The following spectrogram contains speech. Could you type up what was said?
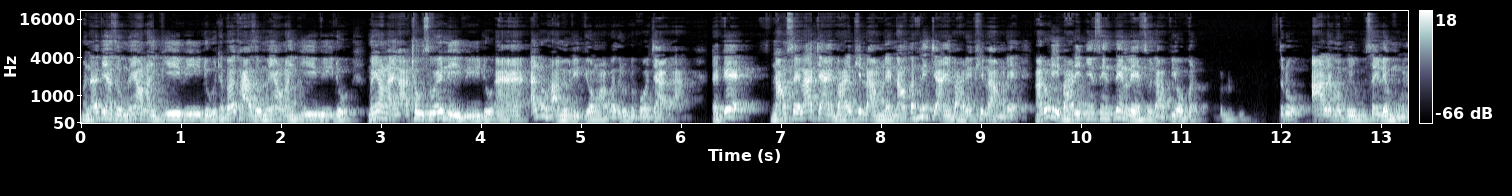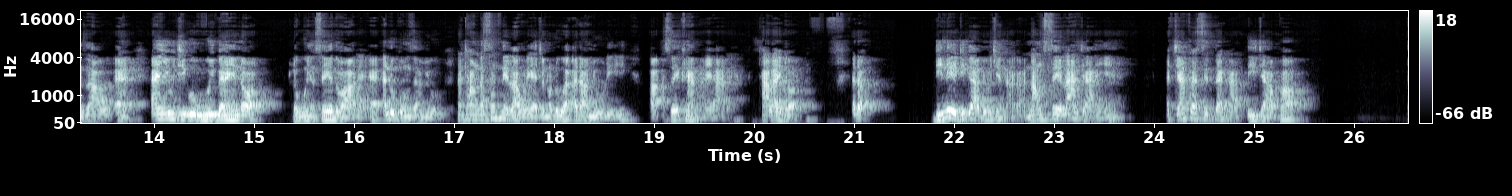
မနှက်ပြန်ဆိုမရောက်နိုင်ပြေးပြီးတို့တပတ်ခါဆိုမရောက်နိုင်ပြေးပြီးတို့မရောက်နိုင်ကအထုပ်ဆွဲနေပြီးတို့အဲအဲအဲ့လိုဟာမျိုးတွေပြောမှာပဲသူတို့သဘောကျတာတကယ်နောက်ဆယ်လကြာရင်ဘာဖြစ်လာမလဲနောက်တစ်နှစ်ကြာရင်ဘာတွေဖြစ်လာမလဲငါတို့တွေဘာတွေပြင်ဆင်သင့်လဲဆိုတာပြောသူတို့အားလည်းမပေးဘူးစိတ်လည်းမဝင်စားဘူးအဲ UNG ကိုဝေဖန်ရင်တော့လဝင်ဆဲသွားတယ်အဲအဲ့လိုပုံစံမျိုး2022လောက်တည်းကကျွန်တော်တို့ကအဲ့ဒါမျိုးတွေအစဲခံလာရတယ်ထားလိုက်တော့အဲ့တော့ ဒီနေ့အဓိကပြောချင်တာကနောက်10လကြာရင်အကြမ်းဖက်စစ်တပ်ကတေချာပေါက်တ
